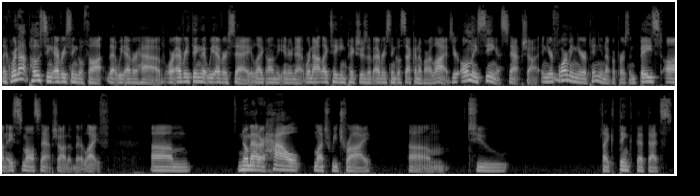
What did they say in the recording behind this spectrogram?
like we're not posting every single thought that we ever have or everything that we ever say, like on the internet. We're not like taking pictures of every single second of our lives. You're only seeing a snapshot and you're Mhm. forming your opinion of a person based on a small snapshot of their life. Um, no matter how much we try um, to like think that that's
